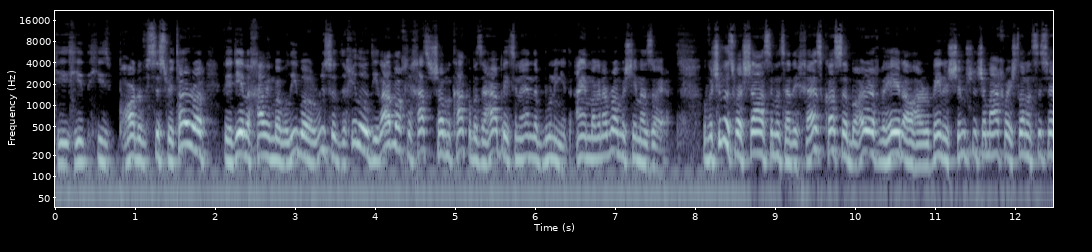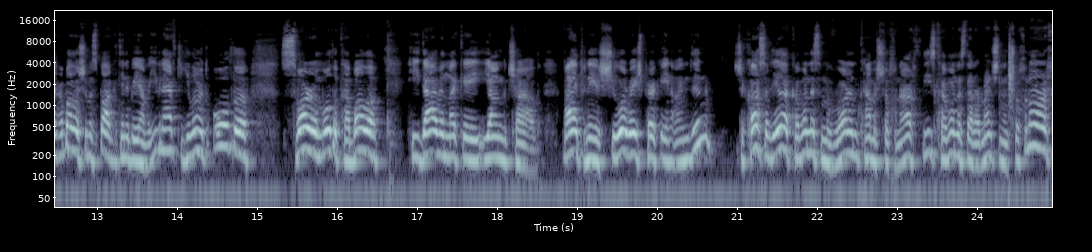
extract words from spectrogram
he, he he's part of Sisrei Torah. V'yadei lechavim babalibo rusa dechilo dilavach yechas shalom kakab zahar beis and end up ruining it. I am Magen Avram Hashem Azoyer. Uvachuvas Rasha Simon Tzadiches Kosa Ba'arich V'Heid Al Harabeinu Shimshon Shemach V'Yishlon and Sisrei Kabbalah. Even after he learned all the Svarim, all the Kabbalah, he died in like a young child. V'Ayim Pnei Yeshua Reish Perk Ein Oimdin. These Kavanas that are mentioned in Shulchan Aruch.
